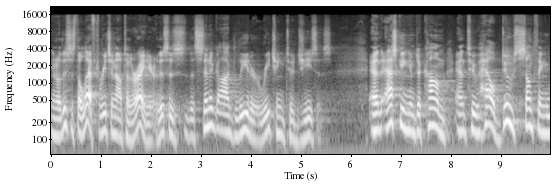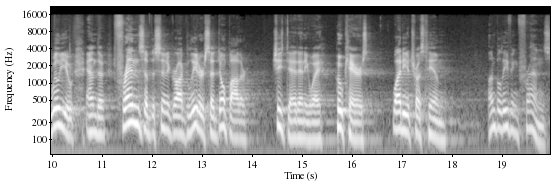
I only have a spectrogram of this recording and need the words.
You know, this is the left reaching out to the right here. This is the synagogue leader reaching to Jesus and asking him to come and to help, do something, will you? And the friends of the synagogue leader said, Don't bother. She's dead anyway. Who cares? Why do you trust him? Unbelieving friends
